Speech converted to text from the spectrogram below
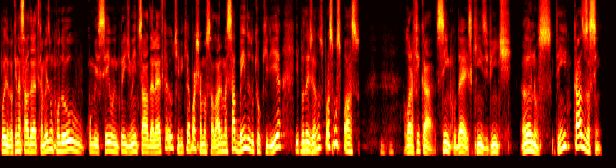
Por exemplo, aqui na sala da elétrica mesmo, quando eu comecei o empreendimento de sala da elétrica, eu tive que abaixar meu salário, mas sabendo do que eu queria e planejando uhum. os próximos passos. Uhum. Agora ficar 5, 10, 15, 20 anos, e tem casos assim.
